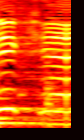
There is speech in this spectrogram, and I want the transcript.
diken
